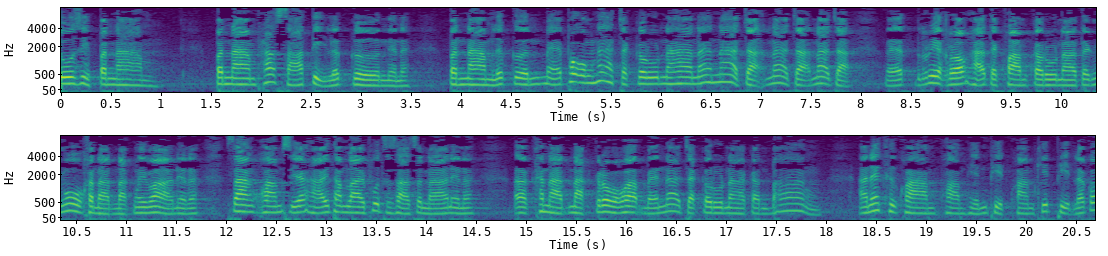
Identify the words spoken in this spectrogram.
ดูสิปนามปนามพระสาติเหลือเกินเนี่ยนะปนามเหลือเกินแหมพระองค์น่าจะกรุณานะน่าจะน่าจะน่าจะแหมเรียกร้องหาแต่ความกรุณาแต่โง่ขนาดหนักไม่ว่าเนี่ยนะสร้างความเสียหายทำลายพุทธศาสนาเนี่ยนะ ขนาดหนักก็บอกว่าแหมน่าจะกรุณากันบ้าง อันนี้คือความความเห็นผิดความคิดผิด แล้วก็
